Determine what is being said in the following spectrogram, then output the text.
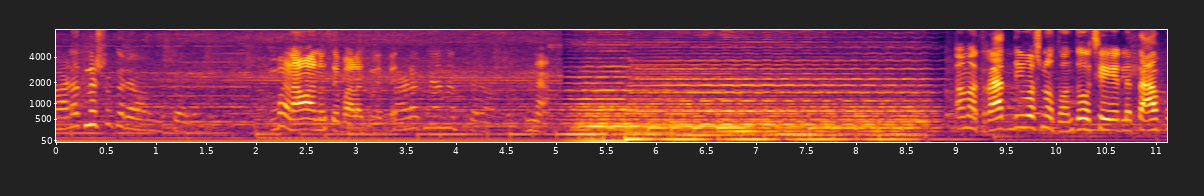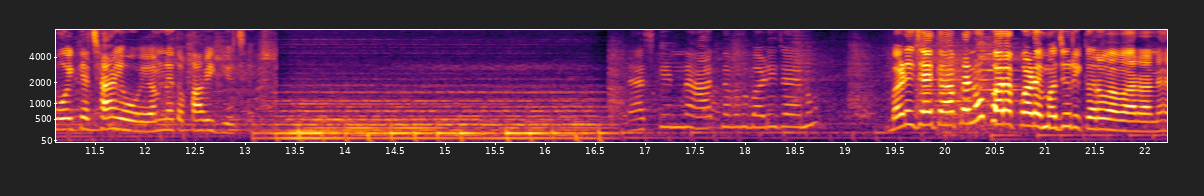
બાળકને શું કરાવવાનું? છે? ભણાવવાનું છે બાળકને તે. ના. આમાં રાત દિવસનો ધંધો છે એટલે તાપ હોય કે છાંયો હોય અમને તો ફાવી ગયું છે. ને ને બધું બળી જાય એનું? બળી જાય તો આપણે શું ફરક પડે મજૂરી કરવા વાળાને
